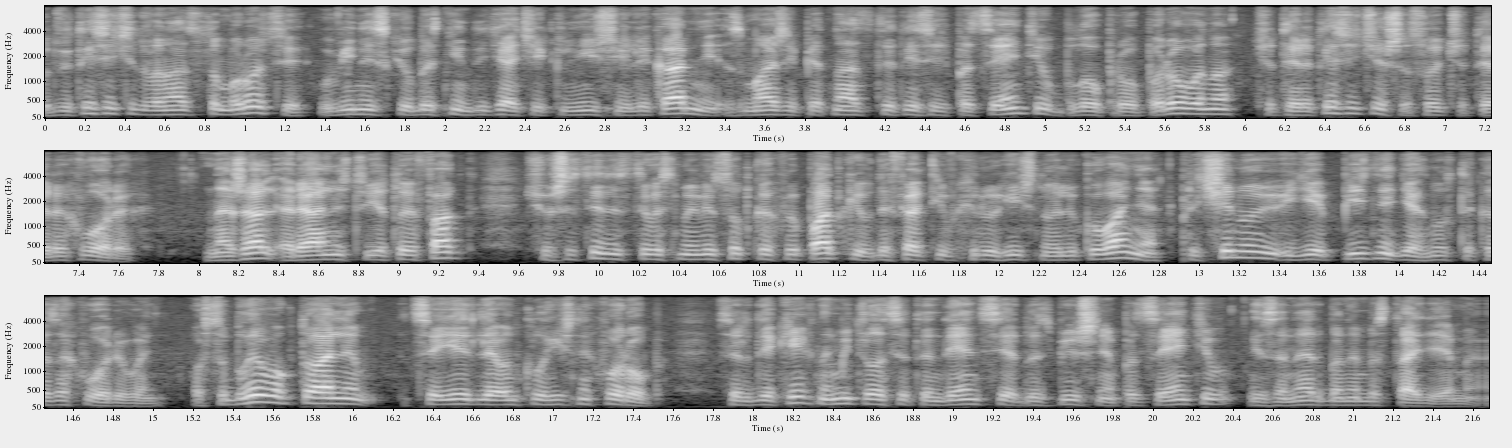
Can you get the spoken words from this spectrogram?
У 2012 році у Вінницькій обласній дитячій клінічній лікарні з майже 15 тисяч пацієнтів було прооперовано 4604 хворих. На жаль, реальністю є той факт, що в 68% випадків дефектів хірургічного лікування причиною є пізня діагностика захворювань. Особливо актуальним це є для онкологічних хвороб, серед яких намітилася тенденція до збільшення пацієнтів із занедбаними стадіями.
